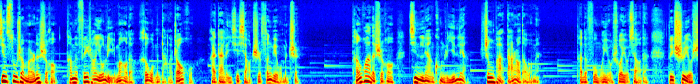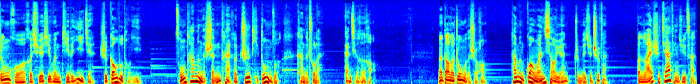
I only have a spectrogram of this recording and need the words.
进宿舍门的时候，他们非常有礼貌的和我们打了招呼，还带了一些小吃分给我们吃。谈话的时候尽量控制音量，生怕打扰到我们。他的父母有说有笑的，对室友生活和学习问题的意见是高度统一。从他们的神态和肢体动作看得出来。感情很好。那到了中午的时候，他们逛完校园，准备去吃饭。本来是家庭聚餐，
